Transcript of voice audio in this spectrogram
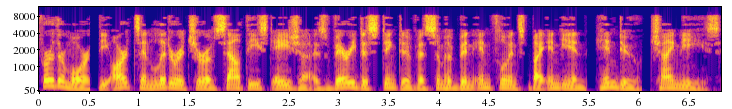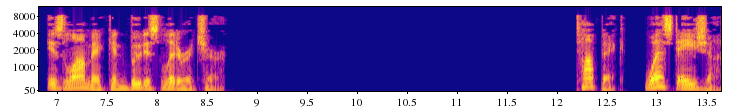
Furthermore, the arts and literature of Southeast Asia is very distinctive as some have been influenced by Indian, Hindu, Chinese, Islamic and Buddhist literature. West Asia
